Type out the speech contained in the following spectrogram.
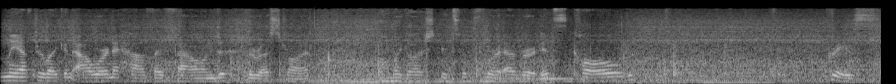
Only after like an hour and a half I found the restaurant. Oh my gosh, it took forever. It's called Graze.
